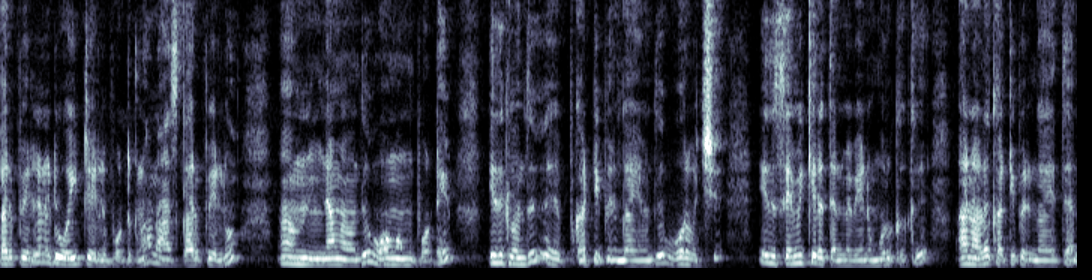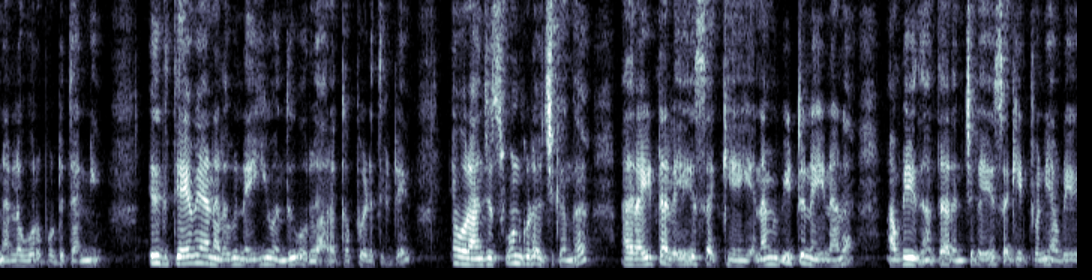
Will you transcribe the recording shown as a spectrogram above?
கருப்பு எள்ளு இல்லாட்டி ஒயிட் எள்ளு போட்டுக்கலாம். நான் கருப்பு எள்ளும் நம்ம வந்து ஓமமும் போட்டேன். இதுக்கு வந்து கட்டி பெருங்காயம் வந்து ஊற வச்சு இது செமிக்கிற தன்மை வேணும் முறுக்குக்கு. அதனால் கட்டி பெருங்காயத்தை நல்லா ஊற போட்டு தண்ணி. இதுக்கு தேவையான அளவு நெய் வந்து ஒரு அரை கப்பு எடுத்துக்கிட்டேன். ஒரு அஞ்சு ஸ்பூன் கூட வச்சுக்கோங்க. அது லைட்டாக லேசாக கே நம்ம வீட்டு நெய்னால் அப்படியே இதாக தான் இருந்துச்சு. லேசாக ஹீட் பண்ணி அப்படியே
